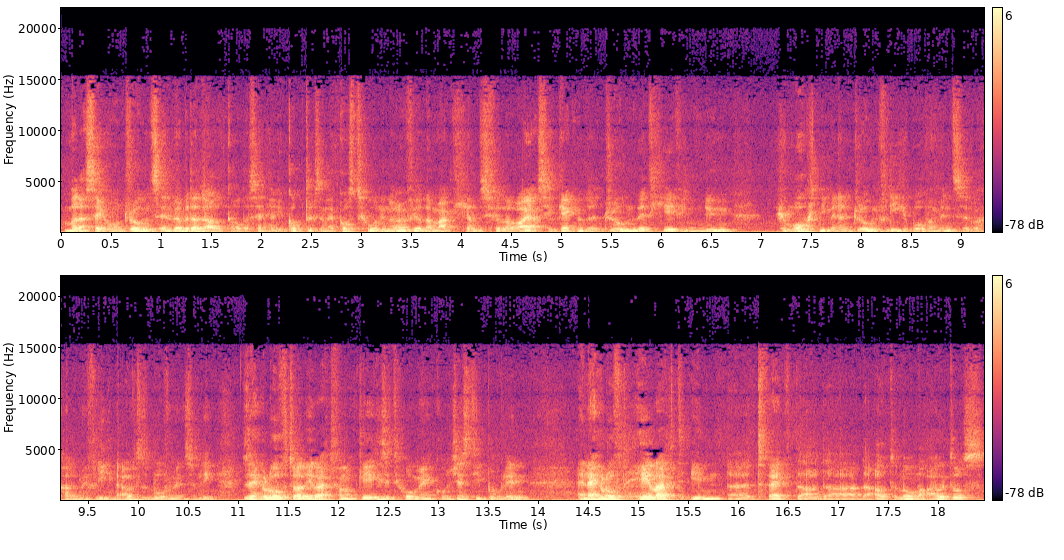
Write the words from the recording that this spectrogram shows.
Maar dat zijn gewoon drones en we hebben dat eigenlijk al. Dat zijn helikopters en dat kost gewoon enorm veel. Dat maakt gigantisch veel lawaai. Als je kijkt naar de drone-wetgeving nu, je moogt niet met een drone vliegen boven mensen. Wat gaat er met vliegende auto's boven mensen vliegen? Dus hij gelooft wel heel hard van oké, je zit gewoon met een congestieprobleem. En hij gelooft heel hard in eh, het feit dat, dat de autonome auto's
